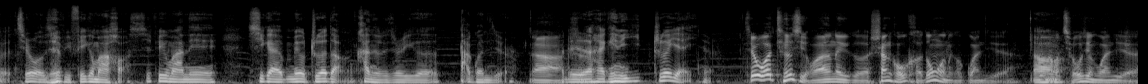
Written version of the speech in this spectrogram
其实我觉得比 Figma 好。Figma 那膝盖没有遮挡，看起来就是一个大关节，啊，这人还给你遮掩一下。其实我挺喜欢那个山口可动的那个关节，啊那种球形关节。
